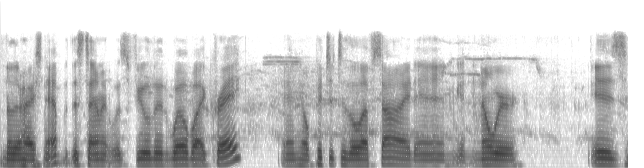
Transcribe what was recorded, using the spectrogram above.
Another high snap, but this time it was fielded well by Cray, and he'll pitch it to the left side and get nowhere. Is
